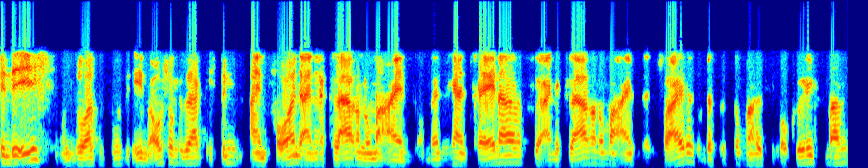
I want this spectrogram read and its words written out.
finde ich, und so hast du es eben auch schon gesagt, ich bin ein Freund einer klaren Nummer eins. Und wenn sich ein Trainer für eine klare Nummer eins entscheidet, und das ist nun mal Frau Königsmann,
